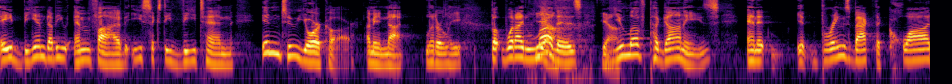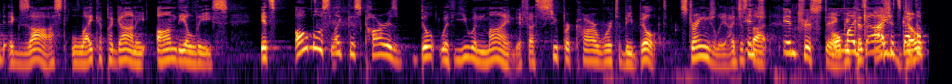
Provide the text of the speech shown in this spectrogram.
a BMW M5, the E E60 V10, into your car. I mean, not literally, but what I love Yeah. is Yeah. you love Paganis, and it it brings back the quad exhaust like a Pagani on the Elise. It's almost like this car is built with you in mind. If a supercar were to be built, strangely, I just In- thought, interesting. oh my because gosh, I it's got the don't-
